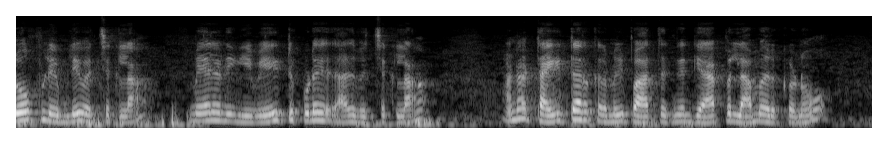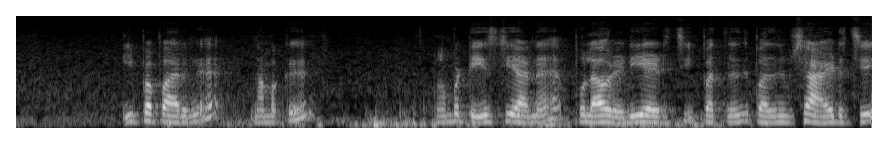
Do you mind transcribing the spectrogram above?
லோ ஃப்ளேம்லேயே வச்சுக்கலாம். மேலே நீங்கள் வெயிட்டு கூட ஏதாவது வச்சுக்கலாம். ஆனால் டைட்டாக இருக்கிற மாதிரி பார்த்துக்குங்க. கேப் இல்லாமல் இருக்கணும். இப்போ பாருங்கள் நமக்கு ரொம்ப டேஸ்டியான புலாவ் ரெடி ஆகிடுச்சு பத்துலேருந்து பதினஞ்சு நிமிஷம் ஆயிடுச்சு.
